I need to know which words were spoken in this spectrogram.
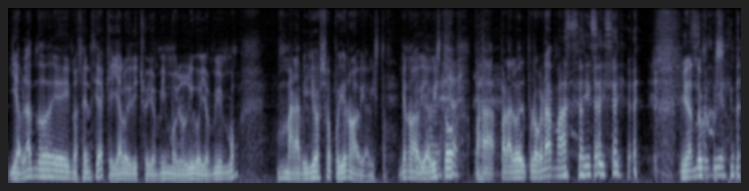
y hablando de inocencia, que ya lo he dicho yo mismo y lo digo yo mismo, maravilloso, pues yo no lo había visto. Yo no lo había visto para, para lo del programa, Sí, sí, sí. mirando Sí, cositas.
